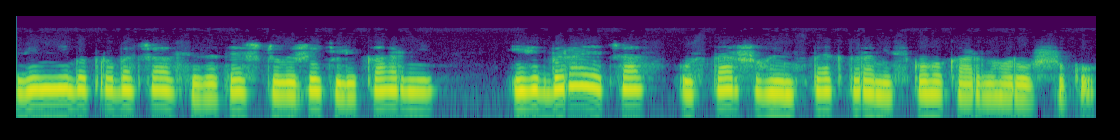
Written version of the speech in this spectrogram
Він ніби пробачався за те, що лежить у лікарні, і відбирає час у старшого інспектора міського карного розшуку.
